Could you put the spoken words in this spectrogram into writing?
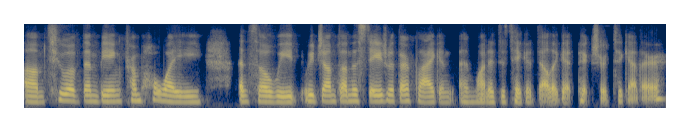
um, two of them being from Hawaii. And so we, we jumped on the stage with our flag and, and wanted to take a delegate picture together.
